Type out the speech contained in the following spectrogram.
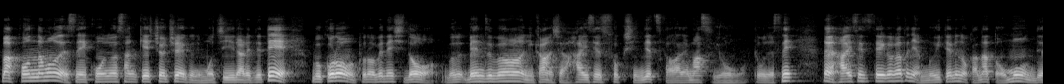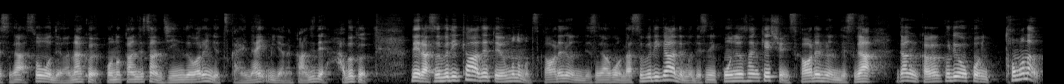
まあこんなものですね、高尿酸血症治療薬に用いられてて、ブコローム、プロベネシド、ベンズブロマンに関しては排泄促進で使われますよ、ってことですね。だから排泄低下型には向いてるのかなと思うんですが、そうではなく、この患者さん腎臓悪いんで使えないみたいな感じで省く。で、ラスブリカーゼというものも使われるんですが、このラスブリガーでもですね、高尿酸血症に使われるんですが、がん化学療法に伴う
